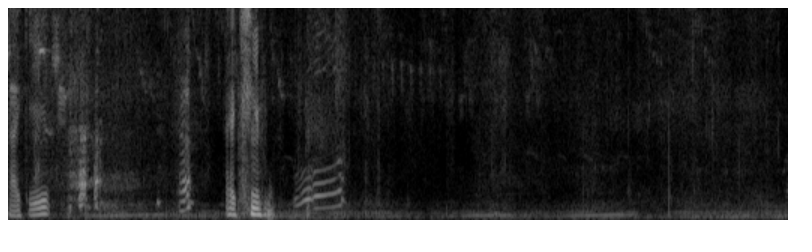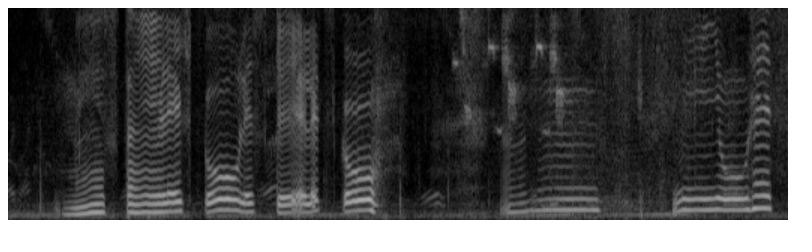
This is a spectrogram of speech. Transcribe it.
ถ่ายคลิปฮะถ่ายคลิปโอ้ Let's stay, let's go, let's get, let's go. สเซ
